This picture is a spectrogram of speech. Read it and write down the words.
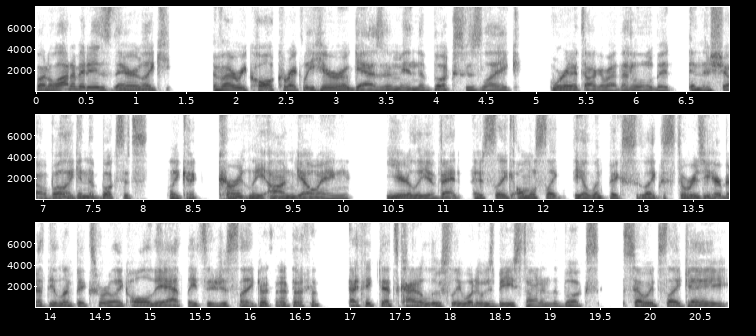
but a lot of it is there. Like, if I recall correctly, Herogasm in the books is like, we're going to talk about that a little bit in the show, but like in the books, it's like a currently ongoing yearly event. It's like almost like the Olympics, like the stories you hear about the Olympics where like all the athletes are just like, I think that's kind of loosely what it was based on in the books. So it's like a,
